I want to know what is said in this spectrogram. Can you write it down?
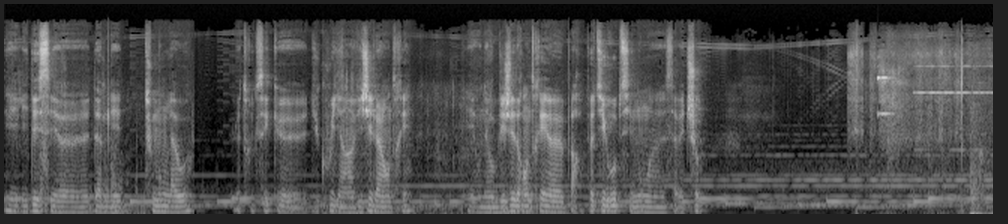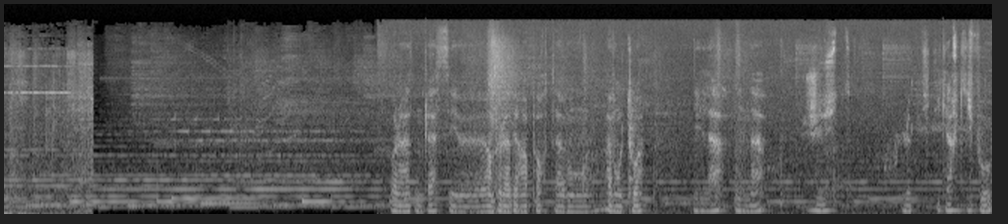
Et l'idée, c'est euh, d'amener tout le monde là-haut. Le truc, c'est que du coup, il y a un vigile à l'entrée. Et on est obligé de rentrer par petits groupes, sinon ça va être chaud. Voilà, donc là c'est euh, un peu la dernière porte avant, le toit. Et là on a juste le petit écart qu'il faut.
